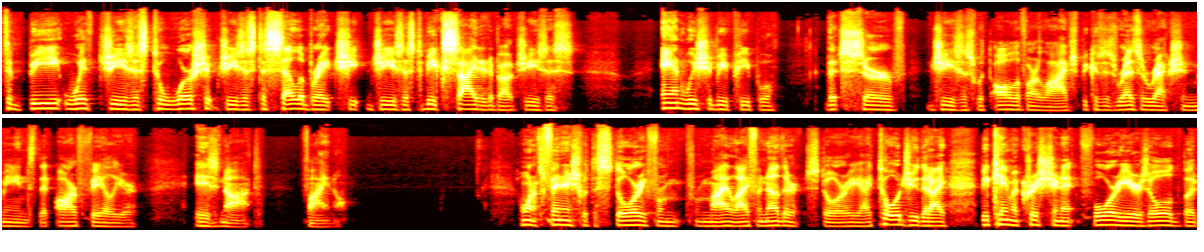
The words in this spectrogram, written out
to be with Jesus, to worship Jesus, to celebrate Jesus, to be excited about Jesus. And we should be people that serve Jesus with all of our lives because his resurrection means that our failure is not final. I want to finish with a story from, from my life, another story. I told you that I became a Christian at four years old, but,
